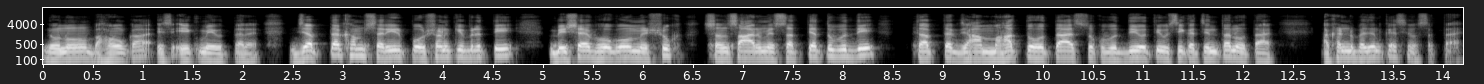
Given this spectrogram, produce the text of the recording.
दोनों भावों का इस एक में उत्तर है। जब तक हम शरीर पोषण की वृत्ति, विषय भोगों में सुख, संसार में सत्यत्व बुद्धि, तब तक जहाँ महत्व होता है, सुख बुद्धि होती है, उसी का चिंतन होता है। अखंड भजन कैसे हो सकता है?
